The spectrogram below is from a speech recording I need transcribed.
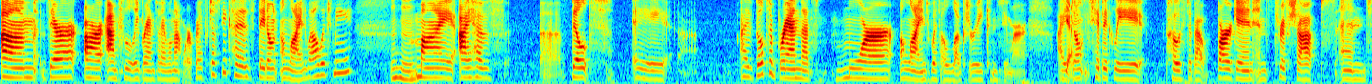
Um, there are absolutely brands that I will not work with just because they don't align well with me. My I have uh, built a I've built a brand that's more aligned with a luxury consumer. I Yes. don't typically post about bargain and thrift shops and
